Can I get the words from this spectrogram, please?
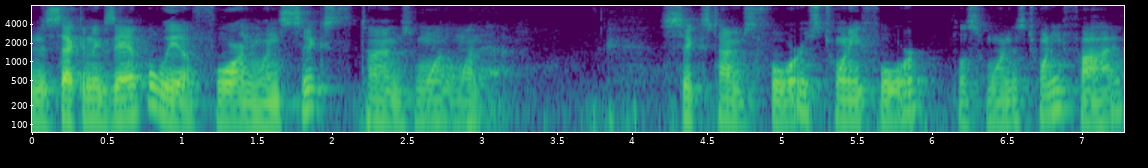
In the second example, we have 4 and 1 sixth times 1 and 1 half. 6 times 4 is 24, plus 1 is 25.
